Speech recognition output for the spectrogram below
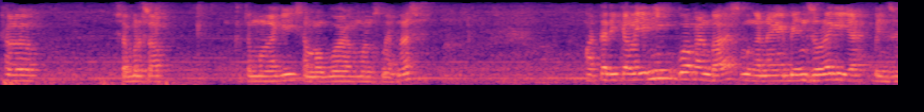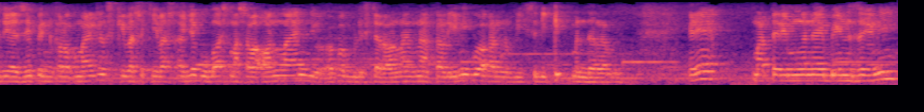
Halo, sabar sob. Ketemu lagi sama gue Mons Madness. Materi kali ini gue akan bahas mengenai benzo lagi ya, benzodiazepin. Kalau kemarin kan sekilas-sekilas aja gue bahas masalah online, juga apa beli secara online. Nah kali ini gue akan lebih sedikit mendalami. Ini materi mengenai benzo ini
